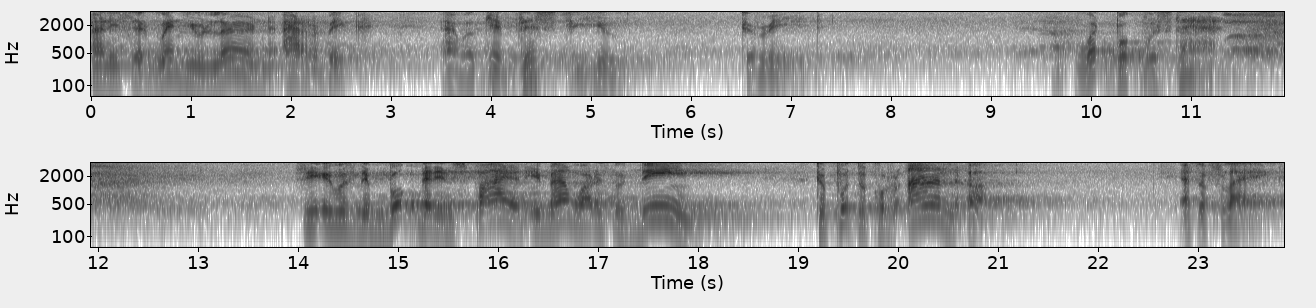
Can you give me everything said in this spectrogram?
And he said, When you learn Arabic, I will give this to you to read. What book was that? See, it was the book that inspired Imam Warithuddin to put the Quran up as a flag.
